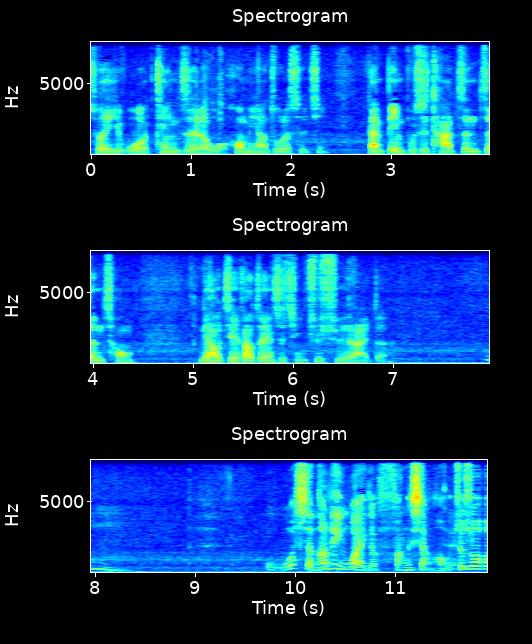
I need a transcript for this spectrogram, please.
所以我停止了我后面要做的事情，但并不是他真正从了解到这件事情去学来的。嗯，我我想到另外一个方向哈，就是说，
